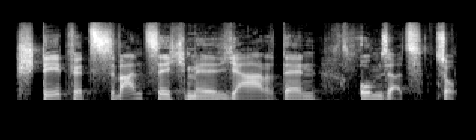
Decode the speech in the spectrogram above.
steht für 20 Milliarden Umsatz. So.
